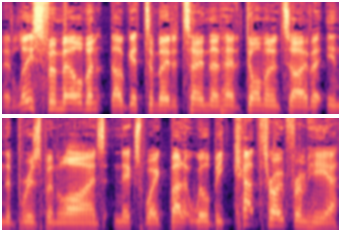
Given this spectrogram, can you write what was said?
At least for Melbourne, they'll get to meet a team they've had dominance over in the Brisbane Lions next week, but it will be cutthroat from here.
